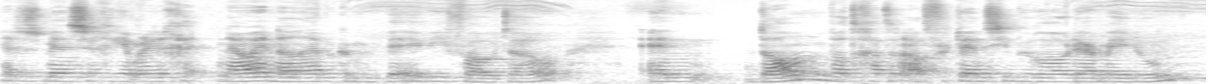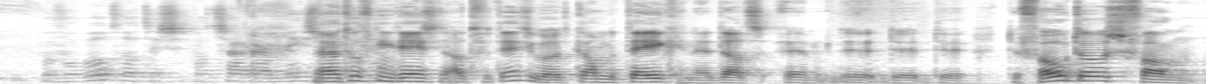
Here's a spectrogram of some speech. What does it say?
hè, dus mensen zeggen, ja maar nou en dan heb ik een babyfoto. En dan, wat gaat een advertentiebureau daarmee doen? Bijvoorbeeld, wat, is, wat zou daar mis nou, Het hoeft niet eens een advertentiebureau. Het kan betekenen dat um, de, de, de, de foto's van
